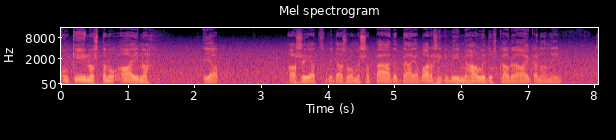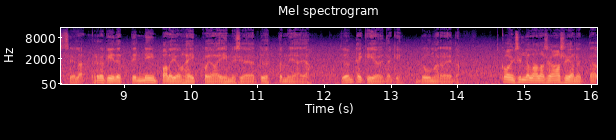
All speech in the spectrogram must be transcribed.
on kiinnostanut aina ja asiat, mitä Suomessa päätetään ja varsinkin viime hallituskauden aikana, niin siellä rökitettiin niin paljon heikkoja ihmisiä ja työttömiä ja työntekijöitäkin, duunareita. Koin sillä lailla se asian, että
